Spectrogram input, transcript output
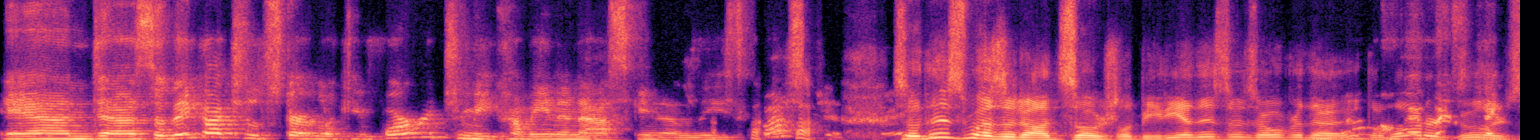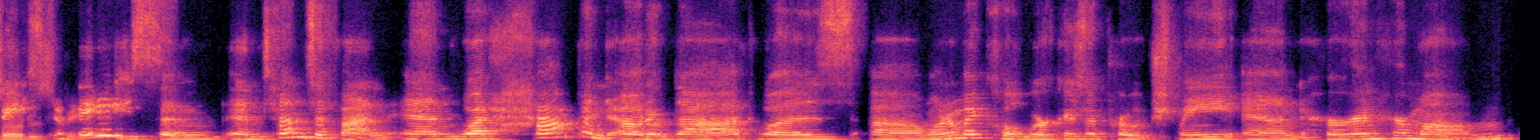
And uh, so they got to start looking forward to me coming and asking them these questions. right? so this wasn't on social media. This was over the, No, the water cooler, like, so to speak. face and, and tons of fun. And what happened out of that was uh, one of my coworkers approached me, and her and her mom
